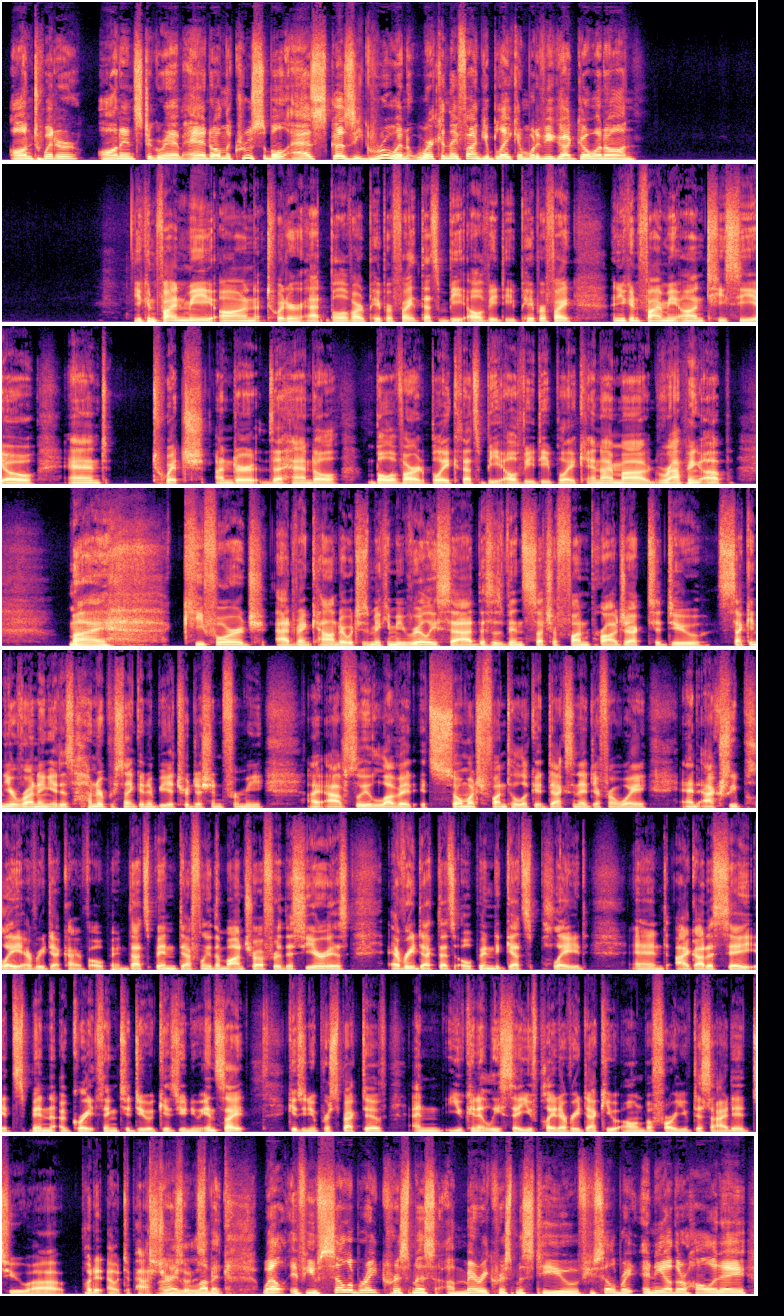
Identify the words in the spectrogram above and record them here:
on Twitter, on Instagram, and on the Crucible as Scuzzy Gruen. Where can they find you, Blake, and what have you got going on? You can find me on Twitter at Boulevard Paper Fight. That's BLVD Paper Fight. And you can find me on TCO and Twitch under the handle Boulevard Blake. That's BLVD Blake. And I'm uh, wrapping up my Keyforge Advent Calendar, which is making me really sad. This has been such a fun project to do. Second year running, it is 100% going to be a tradition for me. I absolutely love it. It's so much fun to look at decks in a different way and actually play every deck I've opened. That's been definitely the mantra for this year is every deck that's opened gets played. And I got to say, it's been a great thing to do. It gives you new insight, gives you new perspective, and you can at least say you've played every deck you own before you've decided to uh, put it out to pasture. I so love it. Well, if you celebrate Christmas, a Merry Christmas to you. If you celebrate any other holiday,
